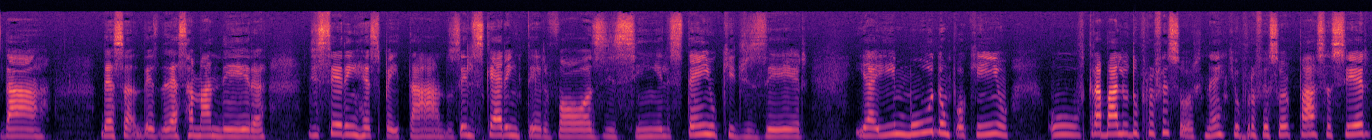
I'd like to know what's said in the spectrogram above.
da, dessa, de, dessa maneira de serem respeitados, eles querem ter vozes, sim, eles têm o que dizer. E aí muda um pouquinho o trabalho do professor, né? Que o professor passa a ser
